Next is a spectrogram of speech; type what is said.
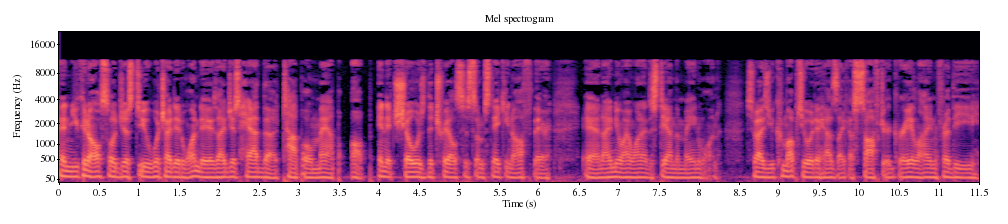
And you can also just do, which I did one day, is I just had the topo map up and it shows the trail system snaking off there. And I knew I wanted to stay on the main one. So as you come up to it, it has like a softer gray line for the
